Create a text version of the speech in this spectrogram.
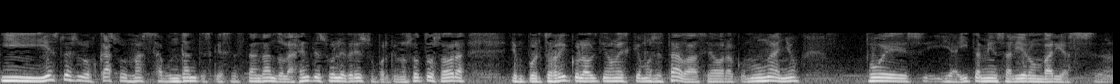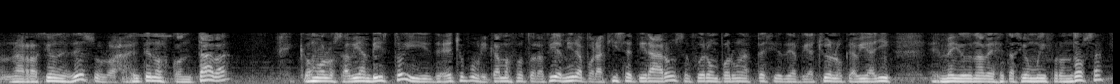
Y esto es los casos más abundantes que se están dando. La gente suele ver eso, porque nosotros ahora en Puerto Rico, la última vez que hemos estado, hace ahora como un año, pues, y ahí también salieron varias eh, narraciones de eso. La gente nos contaba cómo los habían visto y de hecho publicamos fotografías. Mira, por aquí se tiraron, se fueron por una especie de riachuelo que había allí en medio de una vegetación muy frondosa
